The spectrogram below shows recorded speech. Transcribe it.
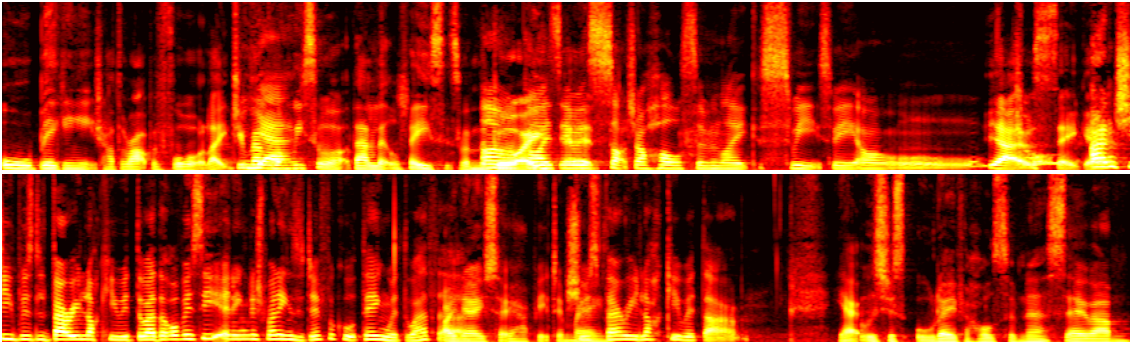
all bigging each other up before. Like, do you remember Yeah. when we saw their little faces when the oh, door guys, opened? it was such a wholesome, like sweet, sweet. Oh, Yeah, it was so good. And she was very lucky with the weather. Obviously, an English wedding is a difficult thing with the weather. I know, so happy it didn't She rain. was very lucky with that. yeah, it was just all over wholesomeness. So um,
